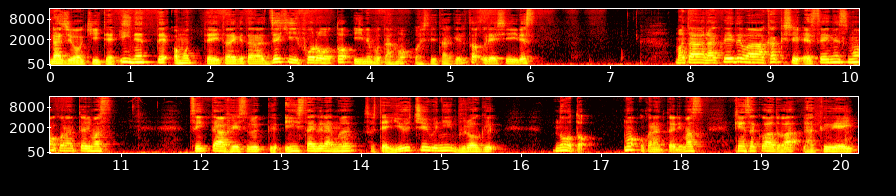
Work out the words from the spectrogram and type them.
ラジオを聴いていいねって思っていただけたらぜひフォローといいねボタンを押していただけると嬉しいです。また楽園では各種 SNS も行っております。Twitter、Facebook、Instagram そして YouTube にブログノートも行っております。検索ワードは楽園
